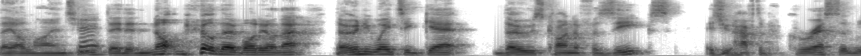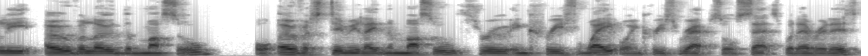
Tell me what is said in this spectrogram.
they are lying to you. They did not build their body on that. The only way to get those kind of physiques is you have to progressively overload the muscle or overstimulating the muscle through increased weight or increased reps or sets, whatever it is.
